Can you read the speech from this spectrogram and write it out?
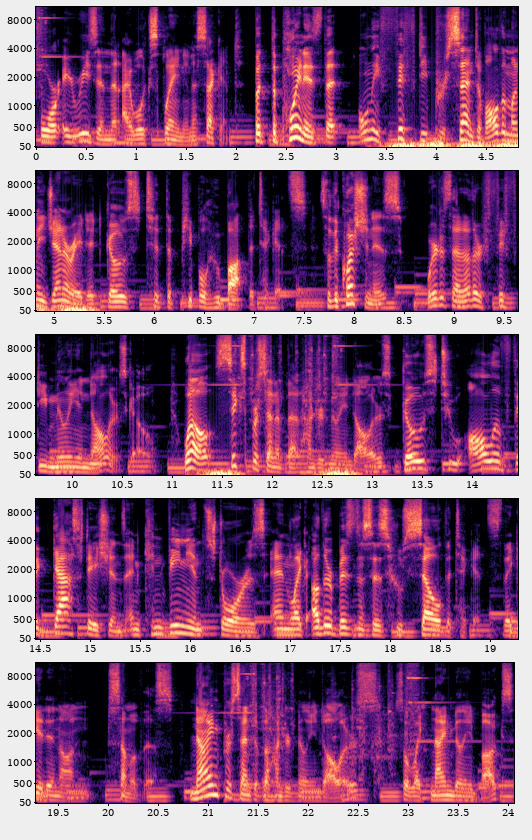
for a reason that I will explain in a second. But the point is that only 50% of all the money generated goes to the people who bought the tickets. So the question is, where does that other $50 million go? Well, 6% of that $100 million goes to all of the gas stations and convenience stores and like other businesses who sell the tickets. They get in on some of this. 9% of the $100 million, so like 9 million bucks,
